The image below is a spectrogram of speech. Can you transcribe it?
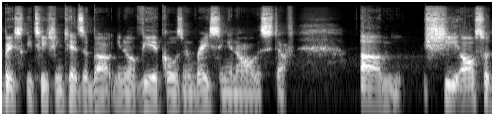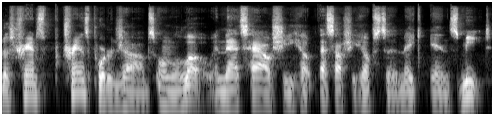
basically teaching kids about you know vehicles and racing and all this stuff. Um, she also does trans- transporter jobs on the low, and that's how she help. That's how she helps to make ends meet.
